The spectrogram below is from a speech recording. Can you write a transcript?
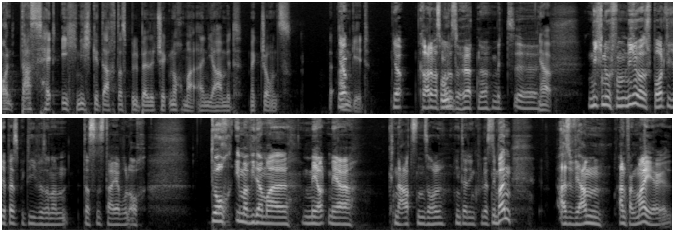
Und das hätte ich nicht gedacht, dass Bill Belichick noch mal ein Jahr mit Mac Jones Ja. angeht. Ja, gerade was man Und- da so hört, ne? Mit äh, Ja, nicht nur vom, nicht nur aus sportlicher Perspektive, sondern dass es da ja wohl auch doch immer wieder mal mehr und mehr knarzen soll hinter den Kulissen. Ich meine, also wir haben Anfang Mai, äh,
